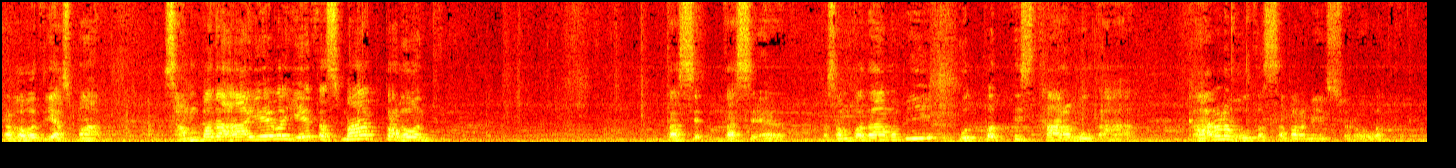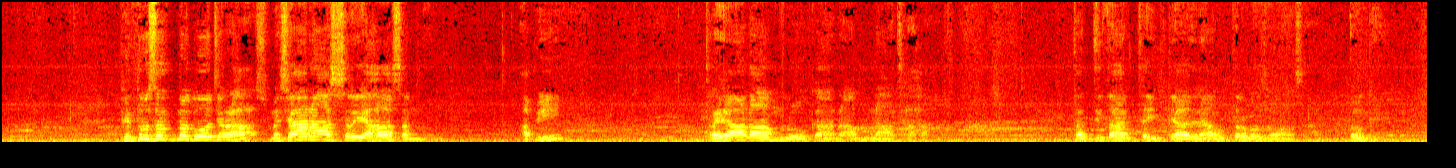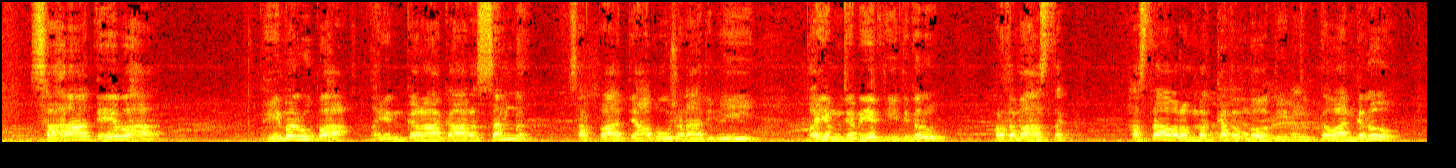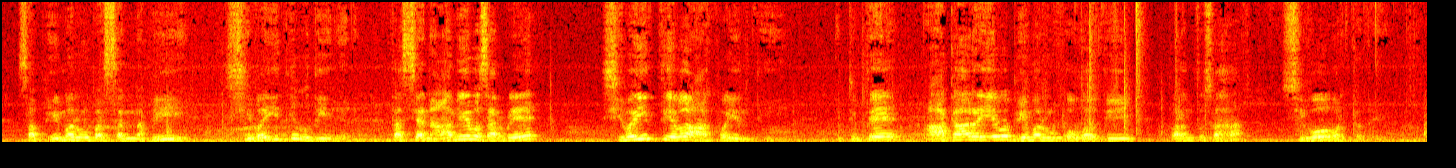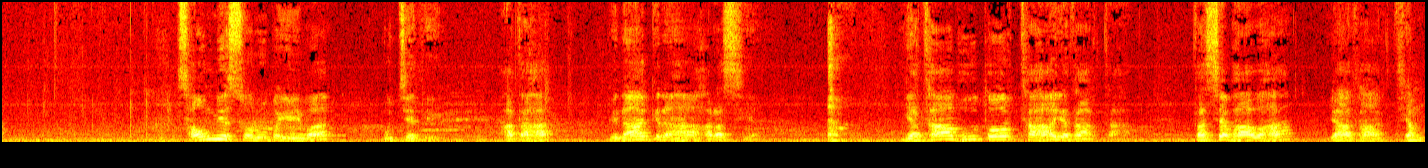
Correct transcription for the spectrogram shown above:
प्रभवति अस्मात्। सम्पदः एव एतस्मात् प्रभवन्ति। तस्य तस्य परमेश्वरो वर्तते। पितृसद्मगोचरः श्मशानाश्रयः सन्। अपि त्रयाणां लोकानां नाथः। तद्धितार्थ इत्यादिना उत्तरपदसमासः ओके। सः देवः भीमरूपः भयङ्कराकारः सन् सर्पाद्याभूषणादिभिः भयं जनयति इति खलु। प्रथमहस्त हस्तावलम्बः कथं भवति इति उक्तवान् खलु। स भीमरूपः सन्नपि शिव इति उदीर्यते तस्य नामेव सर्वे शिव इत्येव आह्वयन्ति। इत्युक्ते आकार एव भीमरूपो भवति, परन्तु सः शिवो वर्तते। सौम्यस्वरूप एव उच्यते। अतः पिनाकिनः हरस्य यथाभूतोऽर्थः यथार्थः। तस्य भावः याथार्थ्यं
